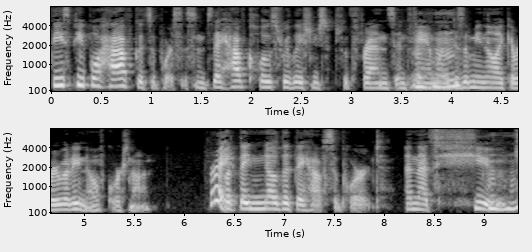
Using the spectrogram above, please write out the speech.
these people have good support systems. They have close relationships with friends and family. Mm-hmm. Doesn't mean they're like everybody. No, of course not. Right. But they know that they have support, and that's huge. Mm-hmm.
